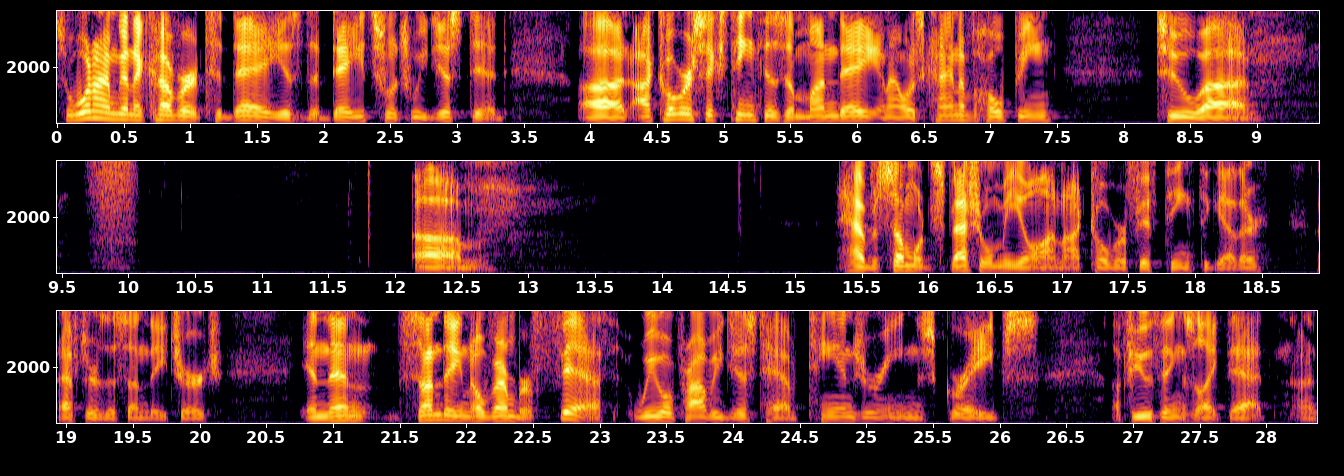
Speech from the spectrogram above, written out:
So, what I'm going to cover today is the dates, which we just did. Uh, October 16th is a Monday, and I was kind of hoping to uh, um, have a somewhat special meal on October 15th together after the Sunday church. And then Sunday, November 5th, we will probably just have tangerines, grapes, a few things like that. I,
